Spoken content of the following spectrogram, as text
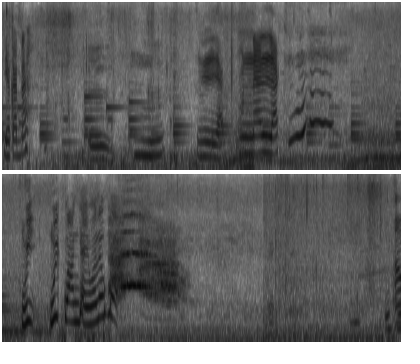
เดียวกันนะ เออน่ารักมันน่ารักอุ้ยอุ้ยกวางใหญ่มาแล้วพ่อเอา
